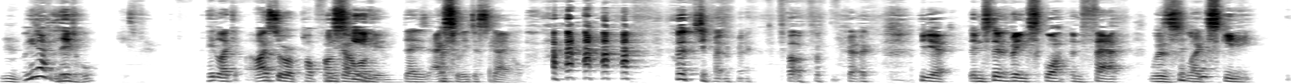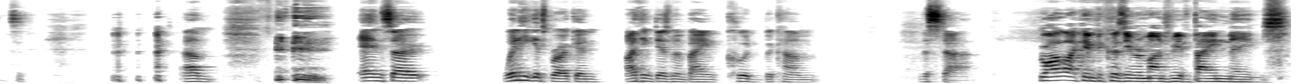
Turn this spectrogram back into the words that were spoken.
Well, you're not little. He's very little. He, like I saw a pop He's Funko of him that is actually to scale. yeah. Instead of being squat and fat, was like skinny. Um, and so when he gets broken, I think Desmond Bane could become the star. Well, I like him because he reminds me of Bane memes.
